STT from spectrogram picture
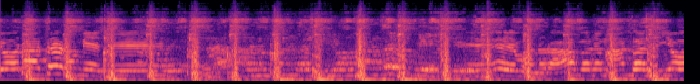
કનૈયો રાસ રમે છે. એ વનમાં કનૈયો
